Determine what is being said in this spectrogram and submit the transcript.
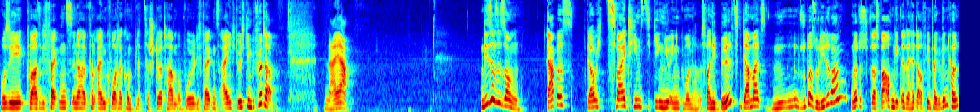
wo sie quasi die Falcons innerhalb von einem Quarter komplett zerstört haben, obwohl die Falcons eigentlich durchgehend geführt haben. Naja. In dieser Saison gab es, glaube ich, zwei Teams, die gegen New England gewonnen haben. Das waren die Bills, die damals super solide waren. Ne, das, das war auch ein Gegner, der hätte auf jeden Fall gewinnen können.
